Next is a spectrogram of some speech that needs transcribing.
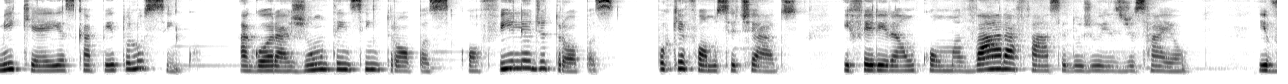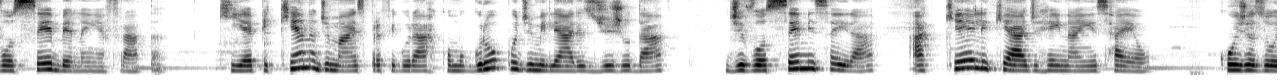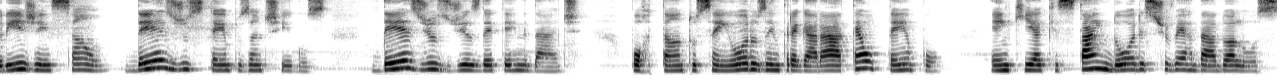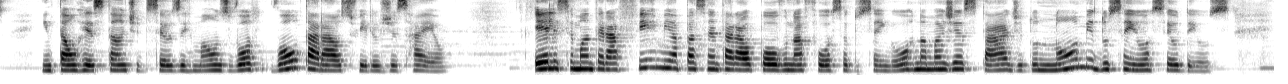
Miqueias capítulo 5 Agora ajuntem-se em tropas, ó filha de tropas, porque fomos sitiados, e ferirão com uma vara a face do juiz de Israel. E você, Belém Efrata, que é pequena demais para figurar como grupo de milhares de Judá, de você me sairá aquele que há de reinar em Israel, cujas origens são desde os tempos antigos desde os dias da eternidade. Portanto, o Senhor os entregará até o tempo em que a que está em dores tiver dado à luz. Então o restante de seus irmãos voltará aos filhos de Israel. Ele se manterá firme e apacentará o povo na força do Senhor, na majestade do nome do Senhor seu Deus.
